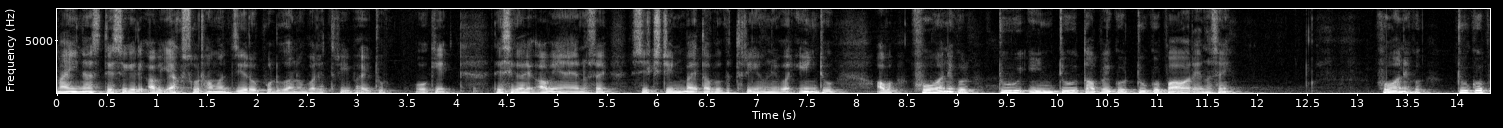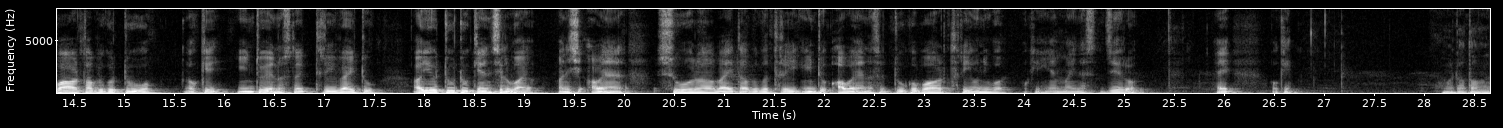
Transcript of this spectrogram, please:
माइनस त्यसै गरी अब एक्सको ठाउँमा जेरो पुट गर्नु पऱ्यो थ्री बाई टू ओके। त्यसै गरी अब यहाँ हेर्नुहोस् है। सिक्सटिन बाई तपाईँको थ्री हुने भयो इन्टु अब फोर भनेको टू इन्टु तपाईँको टूको पावर हेर्नुहोस् है। फोर भनेको टूको पावर तपाईँको टू हो। ओके इन्टु हेर्नुहोस् त थ्री बाई टू। अब यो टू टू क्यान्सल भयो भनेपछि अब यहाँ सोह्र बाई तपाईँको थ्री इन्टु अब हेर्नुहोस् टूको पावर थ्री हुने भयो। ओके यहाँ माइनस जेरो। है ओके। तपाईँ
